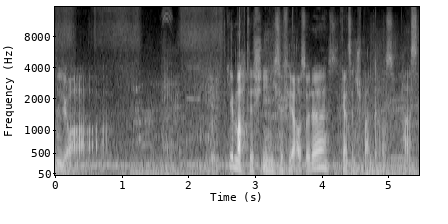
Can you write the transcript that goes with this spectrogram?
Ja. Hier macht der Schnee nicht so viel aus, oder? Sieht ganz entspannt aus. Passt.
